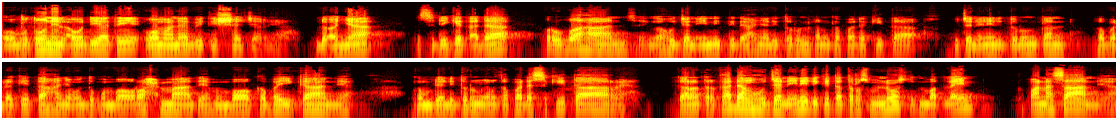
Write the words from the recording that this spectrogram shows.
wa butunil awdiyati wa manabiti syajar ya. Doanya sedikit ada perubahan sehingga hujan ini tidak hanya diturunkan kepada kita, hujan ini diturunkan kepada kita hanya untuk membawa rahmat ya, membawa kebaikan ya. Kemudian diturunkan kepada sekitar ya. Karena terkadang hujan ini di kita terus-menerus di tempat lain kepanasan ya.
